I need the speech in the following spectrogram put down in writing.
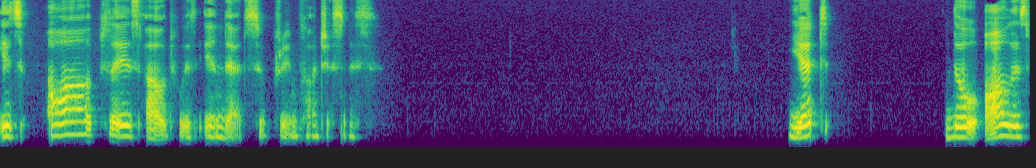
It's all plays out within that supreme consciousness. Yet though all is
